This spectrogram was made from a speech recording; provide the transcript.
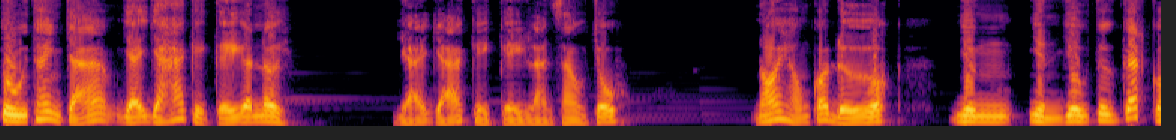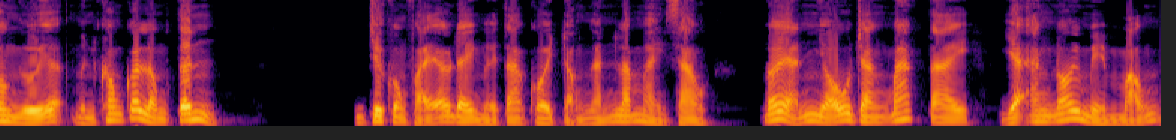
tôi thấy chả giả giả kỳ kỳ anh ơi. Giả giả kỳ kỳ là sao chú? Nói không có được, nhưng nhìn vô tư cách con người á, mình không có lòng tin. Chứ không phải ở đây người ta coi trọng ảnh lắm hay sao? Nói ảnh nhổ răng bát tay và ăn nói mềm mỏng.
